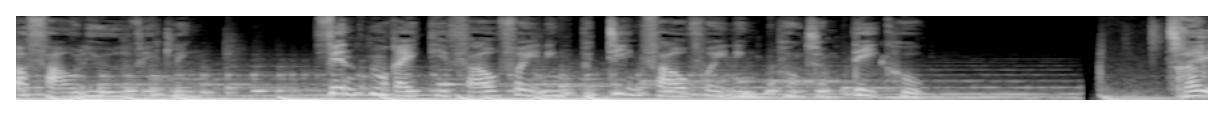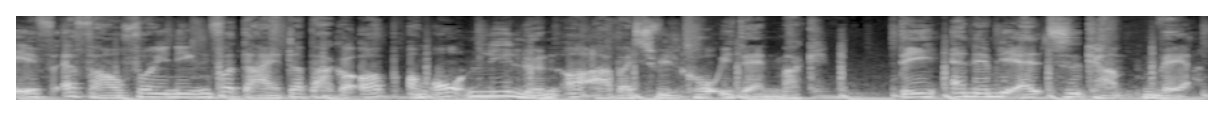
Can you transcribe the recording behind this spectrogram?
og faglig udvikling. Find den rigtige fagforening på dinfagforening.dk 3F er fagforeningen for dig, der bakker op om ordentlige løn- og arbejdsvilkår i Danmark. Det er nemlig altid kampen værd.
